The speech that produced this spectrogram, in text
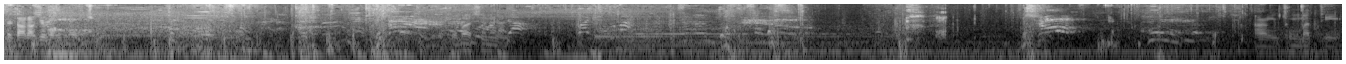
달달하게 먹는 거. 개맛있네. 앙, 종마팅.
